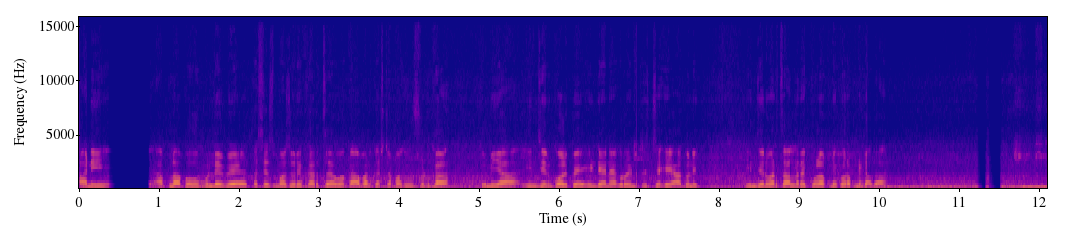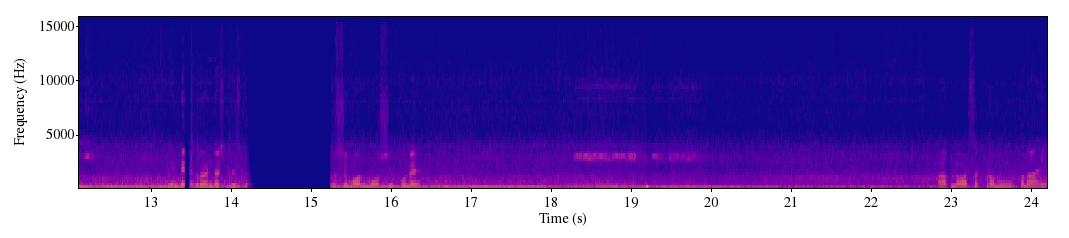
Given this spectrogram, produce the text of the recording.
आणि आपला बहुमूल्य वेळ तसेच मजुरी खर्च व काबड कष्टापासून सुटका तुम्ही या इंजिन कोळपे इंडियन ॲग्रो इंडस्ट्रीजचे हे आधुनिक इंजिनवर चालणारे कोळपणे कोळपणे दादा. इंडियन ॲग्रो इंडस्ट्रीज कृषी मॉल मोशी पुणे. हा आपला व्हॉट्सअप क्रमांक पण आहे.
